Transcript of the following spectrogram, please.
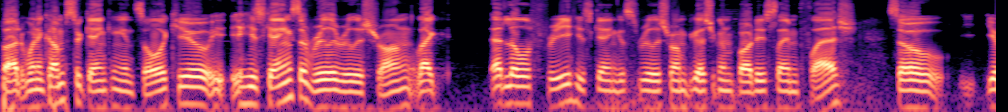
But when it comes to ganking in solo queue, his ganks are really really strong. Like at level 3, his gank is really strong because you can body slam flash so you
